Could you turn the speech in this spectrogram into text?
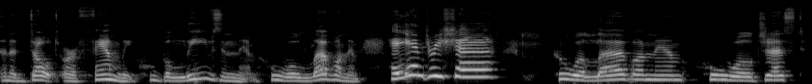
an adult or a family who believes in them, who will love on them. Hey, Andrisha, who will love on them, who will just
